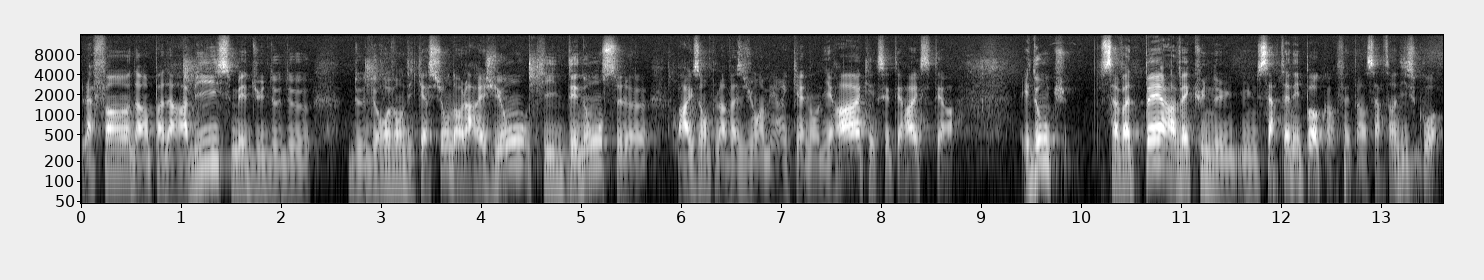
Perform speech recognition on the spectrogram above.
la fin d'un panarabisme et de, revendications dans la région qui dénoncent, par exemple, l'invasion américaine en Irak, etc., etc. Et donc, ça va de pair avec une certaine époque, en fait, un certain discours.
